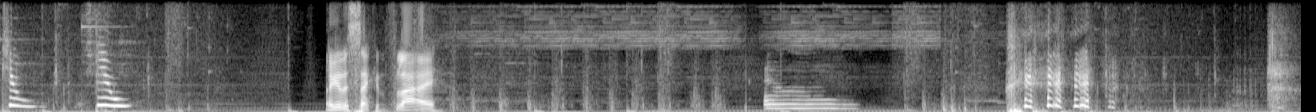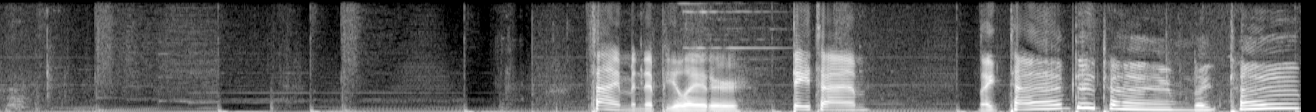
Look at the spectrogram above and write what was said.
Pew! Pew! Look at the second fly. Time manipulator. Daytime. Nighttime, daytime, nighttime.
